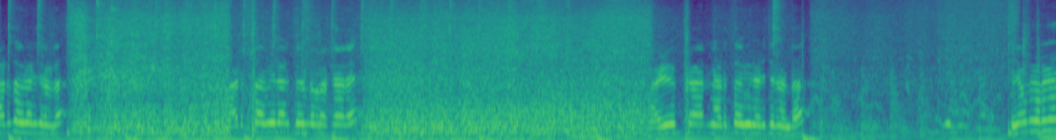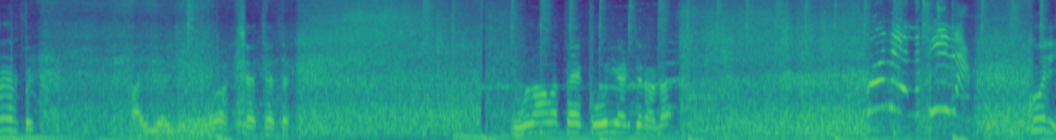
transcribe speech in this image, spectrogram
അടുത്ത വീലടിച്ചിട്ടുണ്ട് അടുത്ത വീലടിച്ചിട്ടുണ്ട് പ്രഷാരെ. അഴുക്കാരൻ അടുത്ത വീലടിച്ചിട്ടുണ്ട് പിന്നെ പോയി. അയ്യോ അയ്യോ ചേ ചേ ഛേ. മൂന്നാമത്തെ കൂരി അടിച്ചിട്ടുണ്ട്. കൂരി.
